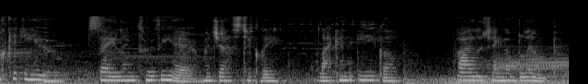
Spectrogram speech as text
Look at you, sailing through the air majestically, like an eagle, piloting a blimp.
